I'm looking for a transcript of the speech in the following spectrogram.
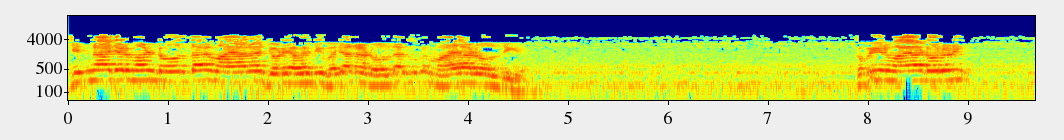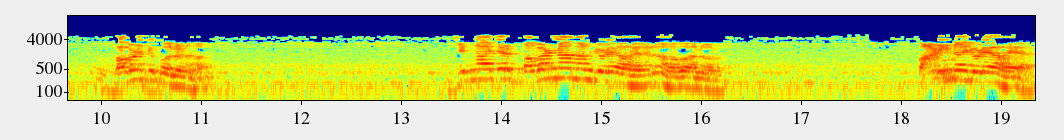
ਜਿੰਨਾ ਚਿਰ ਮਨ ਡੋਲਦਾ ਹੈ ਮਾਇਆ ਨਾਲ ਜੁੜਿਆ ਹੋਏ ਦੀ ਵਜ੍ਹਾ ਨਾਲ ਡੋਲਦਾ ਕਿਉਂਕਿ ਮਾਇਆ ਡੋਲਦੀ ਹੈ। ਕਬੀਰ ਮਾਇਆ ਡੋਲਣੀ ਪਵਨ ਚ ਕੋਲਣਾ ਜਿੰਨਾ ਚਿਰ ਪਵਨ ਨਾਲ ਮਨ ਜੁੜਿਆ ਹੋਇਆ ਨਾ ਹਵਾ ਨਾਲ। ਪਾਣੀ ਨਾਲ ਜੁੜਿਆ ਹੋਇਆ ਹੈ,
